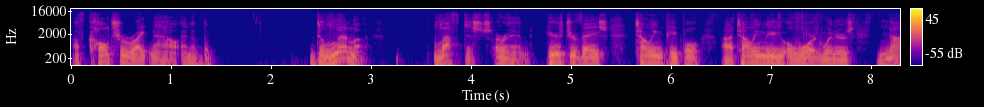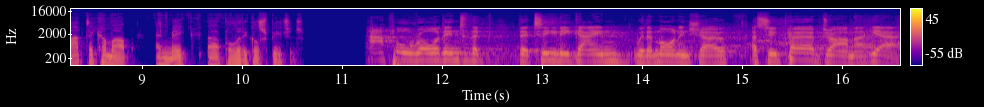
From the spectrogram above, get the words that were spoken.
of culture right now and of the dilemma leftists are in. Here's Gervais telling people, uh, telling the award winners not to come up and make uh, political speeches. Apple roared into the, the TV game with a morning show, a superb drama, yeah.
